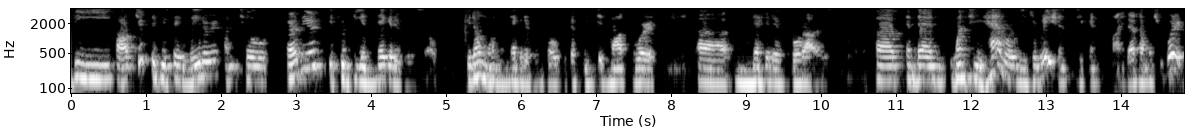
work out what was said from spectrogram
the objects, if you say later until earlier, it would be a negative result. We don't want a negative result because we did not work uh, negative four hours. Uh, and then once you have all these durations, you can find out how much you work.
